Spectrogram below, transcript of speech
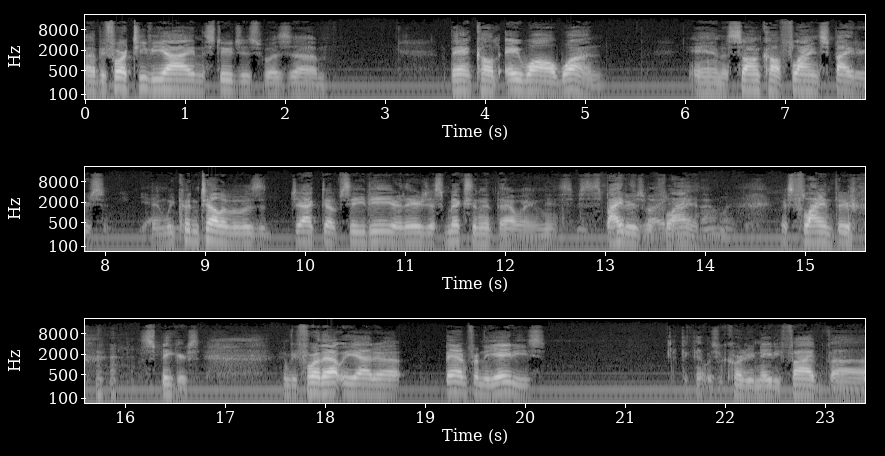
uh, before TV Eye and the Stooges was um, a band called AWOL One, and a song called Flying Spiders. Yeah. And we couldn't tell if it was a jacked up CD or they were just mixing it that way. I mean, spiders were flying. like It was flying through speakers. And before that, we had a band from the 80s. I think that was recorded in 85. Uh,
